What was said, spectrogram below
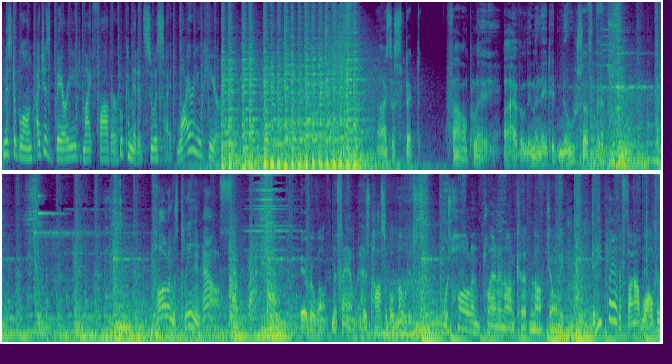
Mr. Blanc, I just buried my father who committed suicide. Why are you here? I suspect foul play. I have eliminated no suspects. Harlan was cleaning house. Everyone in the family has possible motives. Was Harlan planning on cutting off Joni? Did he plan to fire Walter?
